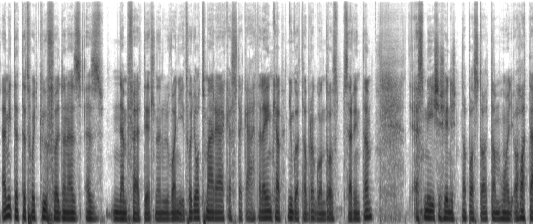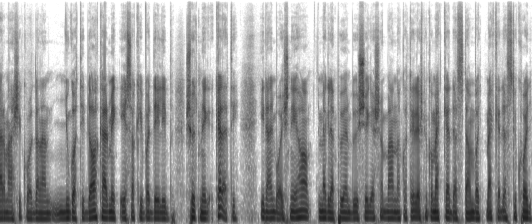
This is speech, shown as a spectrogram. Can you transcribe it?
Említetted, hogy külföldön ez, ez nem feltétlenül van itt, hogy ott már elkezdtek át, inkább nyugatabbra gondolsz szerintem ezt mi is, és én is tapasztaltam, hogy a határ másik oldalán nyugati, de akár még északi vagy délibb, sőt még keleti irányba is néha meglepően bőségesen bánnak a térre, és mikor megkérdeztem, vagy megkérdeztük, hogy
